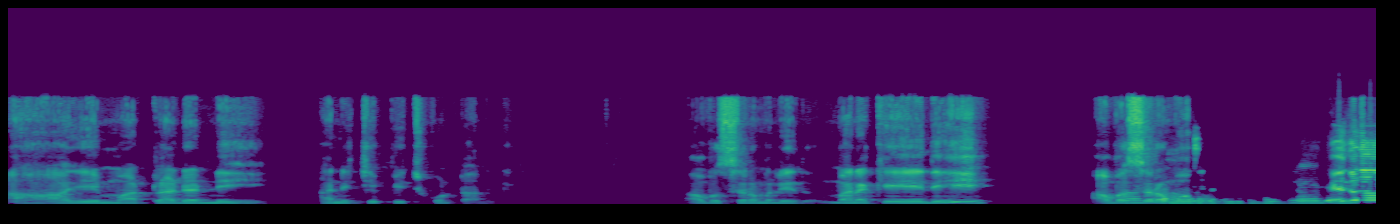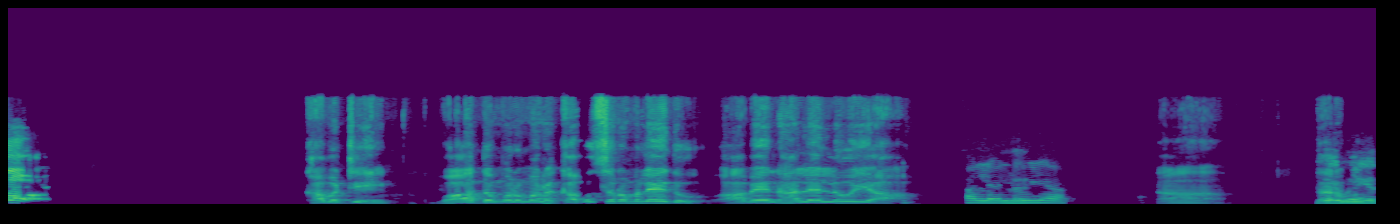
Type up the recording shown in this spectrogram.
ఆ ఏం మాట్లాడండి అని చెప్పించుకుంటానికి అవసరం లేదు. మనకి ఏది అవసరము లేదు. ఏదో. కాబట్టి వాదములు మనకు అవసరం లేదు. ఆమె హల్లెలూయా. హల్లెలూయా. ఆ. దేవుని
